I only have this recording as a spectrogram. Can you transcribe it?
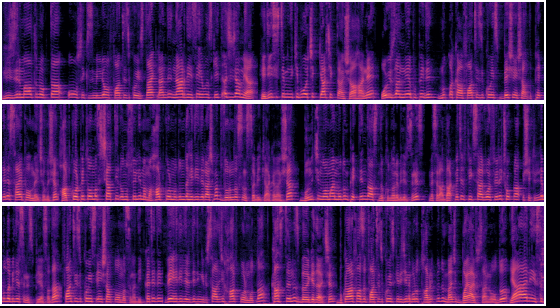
126.18 milyon fantasy coins daha eklendi. Neredeyse Heaven's Gate'i açacağım ya. Hediye sistemindeki bu açık gerçekten şahane. O yüzden ne yapıp edin mutlaka fantasy coins 5 enchantlı petlere sahip olmaya çalışın. Hardcore pet olması şart değil onu söyleyeyim ama hardcore modunda hediyeleri açmak zorundasınız tabii ki arkadaşlar. Bunun için normal modun petlerini de aslında kullanabilirsiniz. Mesela Dark Matter Pixel Warfare'i çok rahat bir şekilde bulabilirsiniz piyasada. Fantasy coins enchantlı olmasına dikkat edin ve hediyeleri dediğim gibi sadece hardcore modda kastığınız bölgede açın. Bu kadar fazla fantasy coins geleceğini bu tahmin etmiyordum. Bence bayağı efsane oldu. Yani sırf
